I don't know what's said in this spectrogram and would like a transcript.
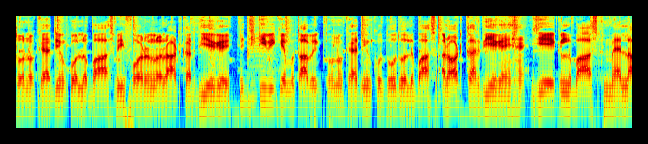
दोनों कैदियों को लिबास भी फ़ौरन अलाट कर दिए गए। निजी टीवी के मुताबिक दोनों कैदियों को दो दो लिबास अलॉट कर दिए गए हैं। ये एक लिबास मैला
